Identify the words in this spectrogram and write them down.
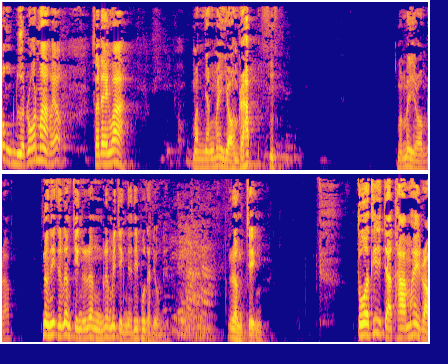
ต้องเดือดร้อนมากแล้ว แสดงว่ามันยังไม่ยอมรับ มันไม่ยอมรับ เรื่องนี้คือเรื่องจริงหรือเรื่องเรื่องไม่จริงเนี่ยที่พูดกันอยู่เนี่ยเรื่องจริง ตัวที่จะทำให้เรา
